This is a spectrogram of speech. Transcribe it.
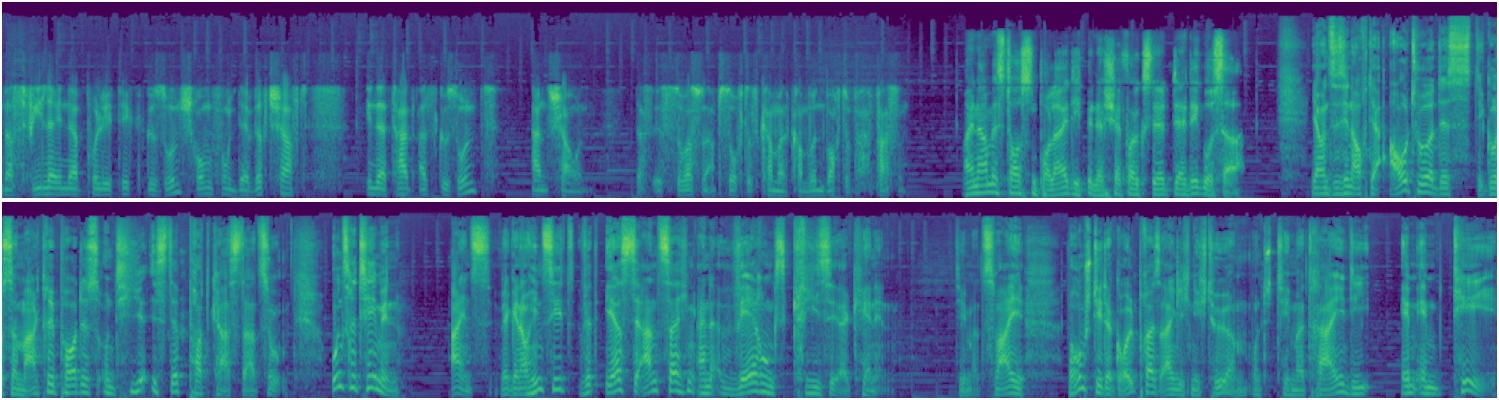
dass viele in der Politik Gesundschrumpfung der Wirtschaft in der Tat als gesund anschauen. Das ist sowas von absurd, das kann man kaum in Worte fassen. Mein Name ist Thorsten Polleit, ich bin der Chefvolkswirt der Degussa. Ja, und Sie sind auch der Autor des Degussa Marktreportes und hier ist der Podcast dazu. Unsere Themen. 1. Wer genau hinsieht, wird erste Anzeichen einer Währungskrise erkennen. Thema 2. Warum steht der Goldpreis eigentlich nicht höher? Und Thema 3. Die MMT,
